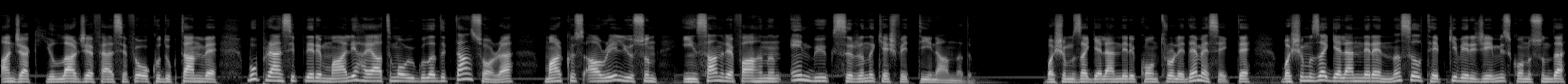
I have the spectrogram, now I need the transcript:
Ancak yıllarca felsefe okuduktan ve bu prensipleri mali hayatıma uyguladıktan sonra Marcus Aurelius'un insan refahının en büyük sırrını keşfettiğini anladım. Başımıza gelenleri kontrol edemesek de başımıza gelenlere nasıl tepki vereceğimiz konusunda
